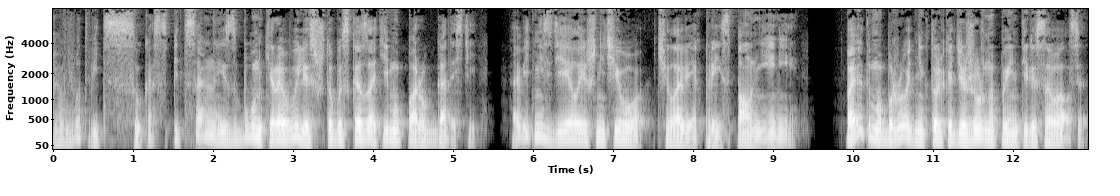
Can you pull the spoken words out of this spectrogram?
«Вот ведь, сука, специально из бункера вылез, чтобы сказать ему пару гадостей. А ведь не сделаешь ничего, человек при исполнении. Поэтому Бродник только дежурно поинтересовался.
